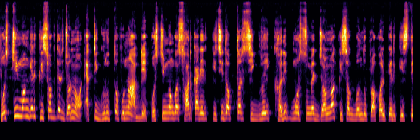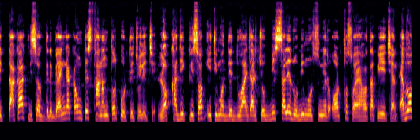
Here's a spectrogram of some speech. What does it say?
পশ্চিমবঙ্গের কৃষকদের জন্য একটি গুরুত্বপূর্ণ আপডেট পশ্চিমবঙ্গ সরকারের কৃষি দপ্তর শীঘ্রই খরিফ মরশুমের জন্য কৃষক বন্ধু প্রকল্পের কিস্তির টাকা কৃষকদের ব্যাংক অ্যাকাউন্টে স্থানান্তর করতে চলেছে। লক্ষাধিক কৃষক ইতিমধ্যে দু হাজার চব্বিশ সালে রবি মরশুমের অর্থ সহায়তা পেয়েছেন এবং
